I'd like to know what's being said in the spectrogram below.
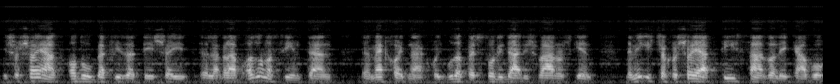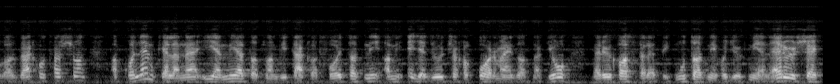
és a saját adóbefizetéseit legalább azon a szinten eh, meghagynák, hogy Budapest szolidáris városként, de mégiscsak a saját 10%-ából gazdálkodhasson, akkor nem kellene ilyen méltatlan vitákat folytatni, ami egyedül csak a kormányzatnak jó, mert ők azt szeretik mutatni, hogy ők milyen erősek,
